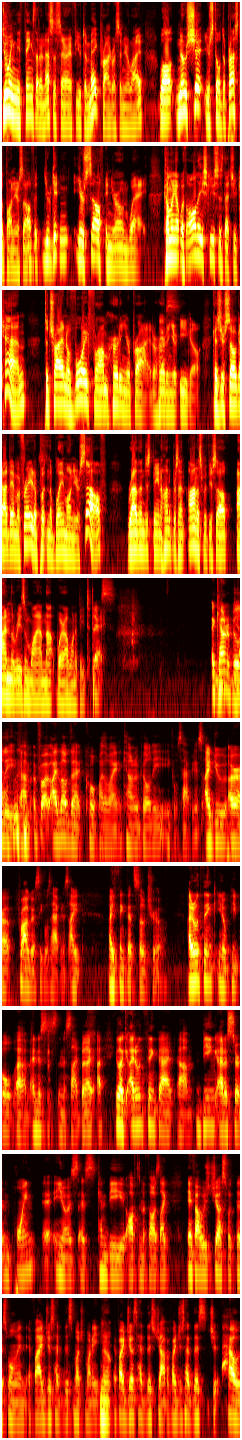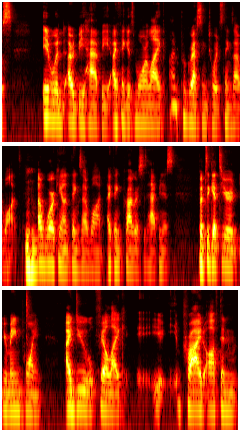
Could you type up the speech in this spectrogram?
doing the things that are necessary for you to make progress in your life, well, no shit, you're still depressed upon yourself. You're getting yourself in your own way, coming up with all the excuses that you can to try and avoid from hurting your pride or hurting yes. your ego because you're so goddamn afraid of putting the blame on yourself rather than just being 100% honest with yourself. I'm the reason why I'm not where I want to be today. Yes accountability yeah. um, i love that quote by the way accountability equals happiness i do or uh, progress equals happiness i i think that's so true i don't think you know people um, and this is an aside but i, I like i don't think that um, being at a certain point uh, you know as, as can be often a thought is like if i was just with this woman if i just had this much money no. if i just had this job if i just had this j- house it would I would be happy. I think it's more like I'm progressing towards things I want. Mm-hmm. I'm working on things I want. I think progress is happiness. But to get to your your main point, I do feel like pride often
